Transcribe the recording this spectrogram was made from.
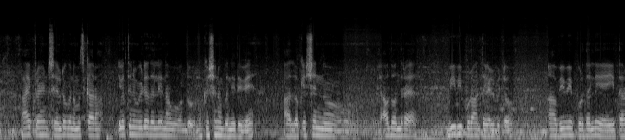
ಹಾಯ್ ಫ್ರೆಂಡ್ಸ್, ಎಲ್ರಿಗೂ ನಮಸ್ಕಾರ. ಇವತ್ತಿನ ವಿಡಿಯೋದಲ್ಲಿ ನಾವು ಒಂದು ಲೊಕೇಶನ್ಗೆ ಬಂದಿದ್ದೀವಿ. ಆ ಲೊಕೇಶನ್ನು ಯಾವುದು ಅಂದರೆ ವಿ ವಿ ಪುರ ಅಂತ ಹೇಳ್ಬಿಟ್ಟು. ಆ ವಿ ವಿ ಪುರದಲ್ಲಿ ಈ ಥರ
